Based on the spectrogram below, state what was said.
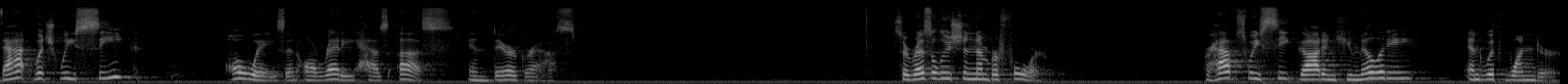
that which we seek always and already has us in their grasp. So, resolution number four perhaps we seek God in humility and with wonder.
